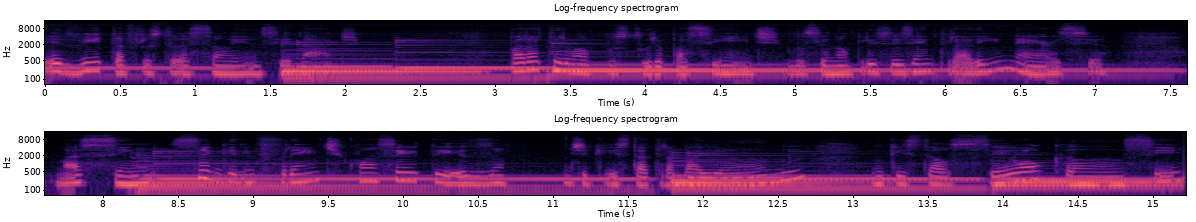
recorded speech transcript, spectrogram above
evita a frustração e a ansiedade. Para ter uma postura paciente, você não precisa entrar em inércia mas sim seguir em frente com a certeza de que está trabalhando no que está ao seu alcance,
